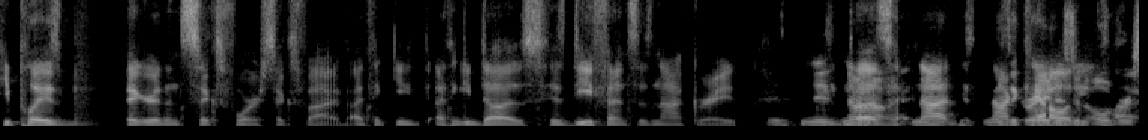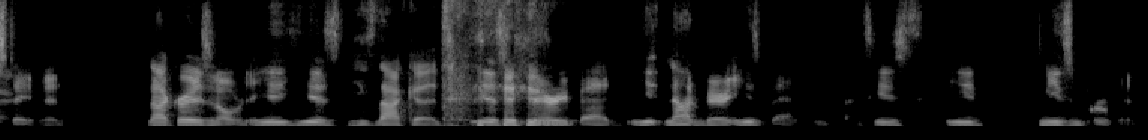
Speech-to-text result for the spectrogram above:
he plays bigger than six four, six five. I think he I think he does. His defense is not great. no, no, have, not not great is an overstatement. Not great is an over. He, he is. He's not good. he is very bad. He not very. He's bad defense. He's he needs improvement.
